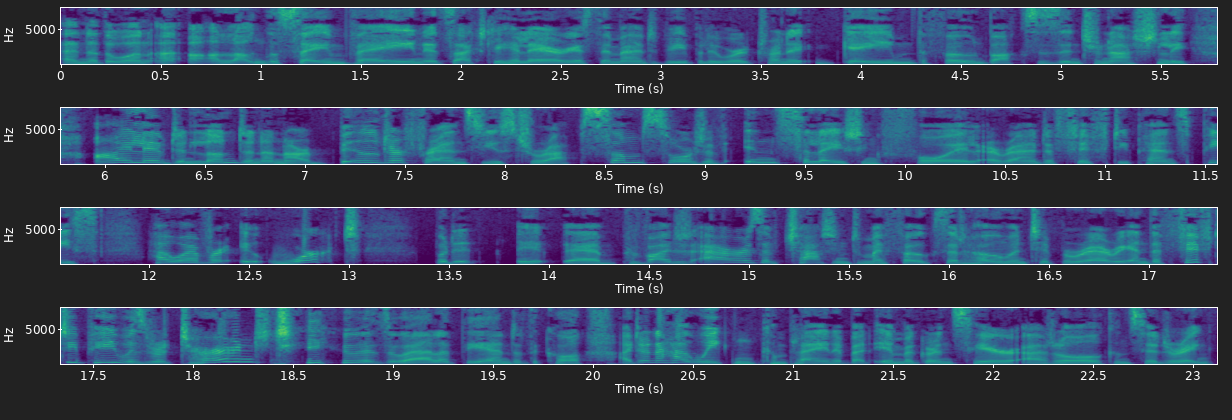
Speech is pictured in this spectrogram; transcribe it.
another one uh, along the same vein. It's actually hilarious the amount of people who were trying to game the phone boxes internationally. I lived in London and our builder friends used to wrap some sort of insulating foil around a 50 pence piece. However, it worked but it, it uh, provided hours of chatting to my folks at home in Tipperary, and the 50p was returned to you as well at the end of the call. I don't know how we can complain about immigrants here at all, considering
